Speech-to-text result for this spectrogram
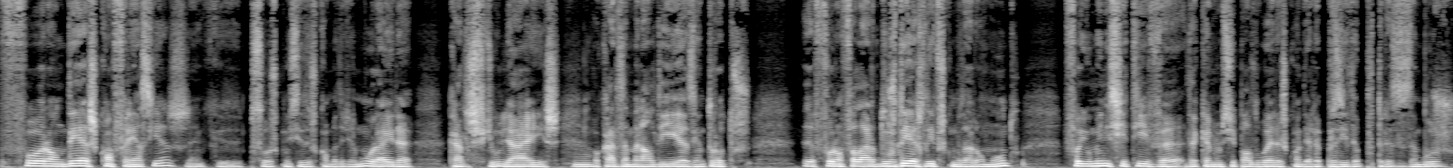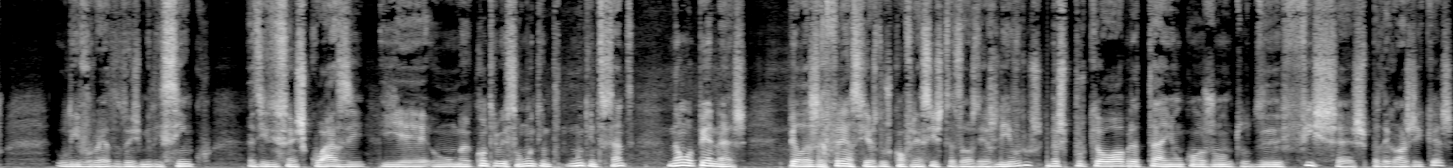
Foram 10 conferências em que pessoas conhecidas como Adriano Moreira, Carlos Fiolhais hum. ou Carlos Amaral Dias, entre outros, eh, foram falar dos 10 livros que mudaram o mundo. Foi uma iniciativa da Câmara Municipal do Eiras quando era presidida por Teresa Zambujo. O livro é de 2005, as edições quase, e é uma contribuição muito, muito interessante, não apenas pelas referências dos conferencistas aos 10 livros, mas porque a obra tem um conjunto de fichas pedagógicas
